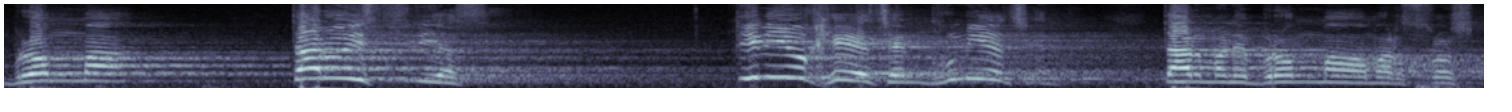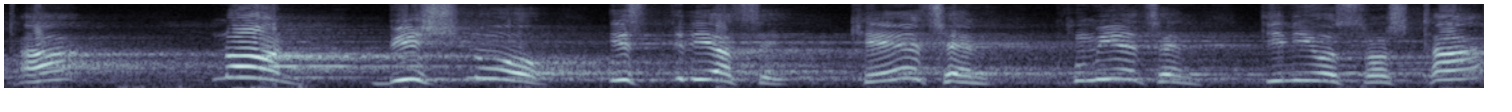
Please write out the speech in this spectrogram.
ব্রহ্মা তারও স্ত্রী আছে। তিনিও খেয়েছেন, ঘুমিয়েছেন। তার মানে ব্রহ্মা আমার স্রষ্টা নন। বিষ্ণুও স্ত্রী আছে। খেয়েছেন, ঘুমিয়েছেন, তিনিও স্রষ্টা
